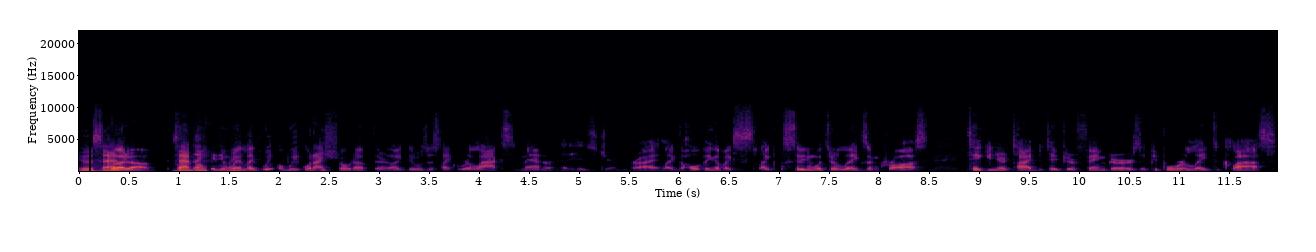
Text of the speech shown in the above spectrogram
It was sad. But uh, sad but, like, anyway, like we, we when I showed up there, like there was this like relaxed manner at his gym, right? Like the whole thing of like like sitting with your legs uncrossed, taking your time to tape your fingers. Like people were late to class,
